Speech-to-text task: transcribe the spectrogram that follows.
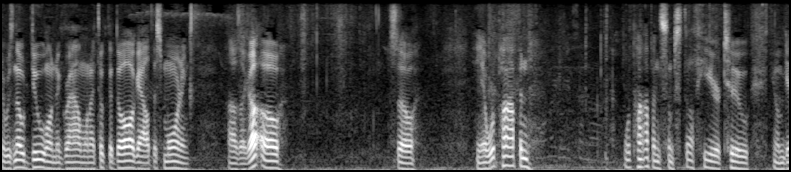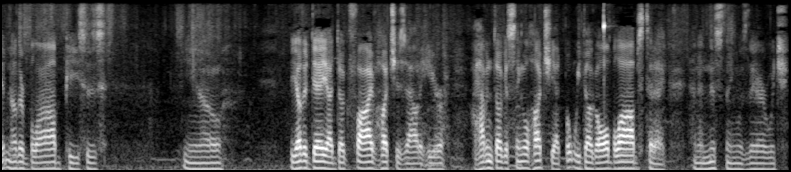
there was no dew on the ground when I took the dog out this morning. I was like, uh-oh. So, yeah, we're popping we're popping some stuff here too. You know, I'm getting other blob pieces. You know, the other day I dug five hutches out of here. I haven't dug a single hutch yet, but we dug all blobs today. And then this thing was there, which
